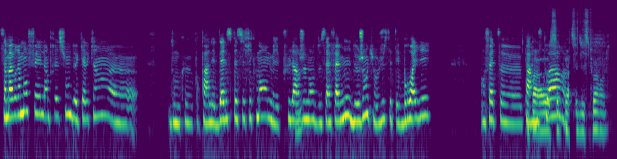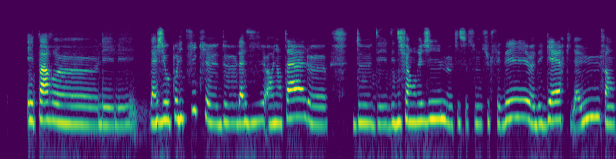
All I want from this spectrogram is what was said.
ça m'a vraiment fait l'impression de quelqu'un donc pour parler d'elle spécifiquement, mais plus largement de sa famille, de gens qui ont juste été broyés en fait euh, par, euh, l'histoire. Cette partie de l'histoire. Et par les, la géopolitique de l'Asie orientale, de, des, différents régimes qui se sont succédés, des guerres qu'il y a eu. Enfin,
